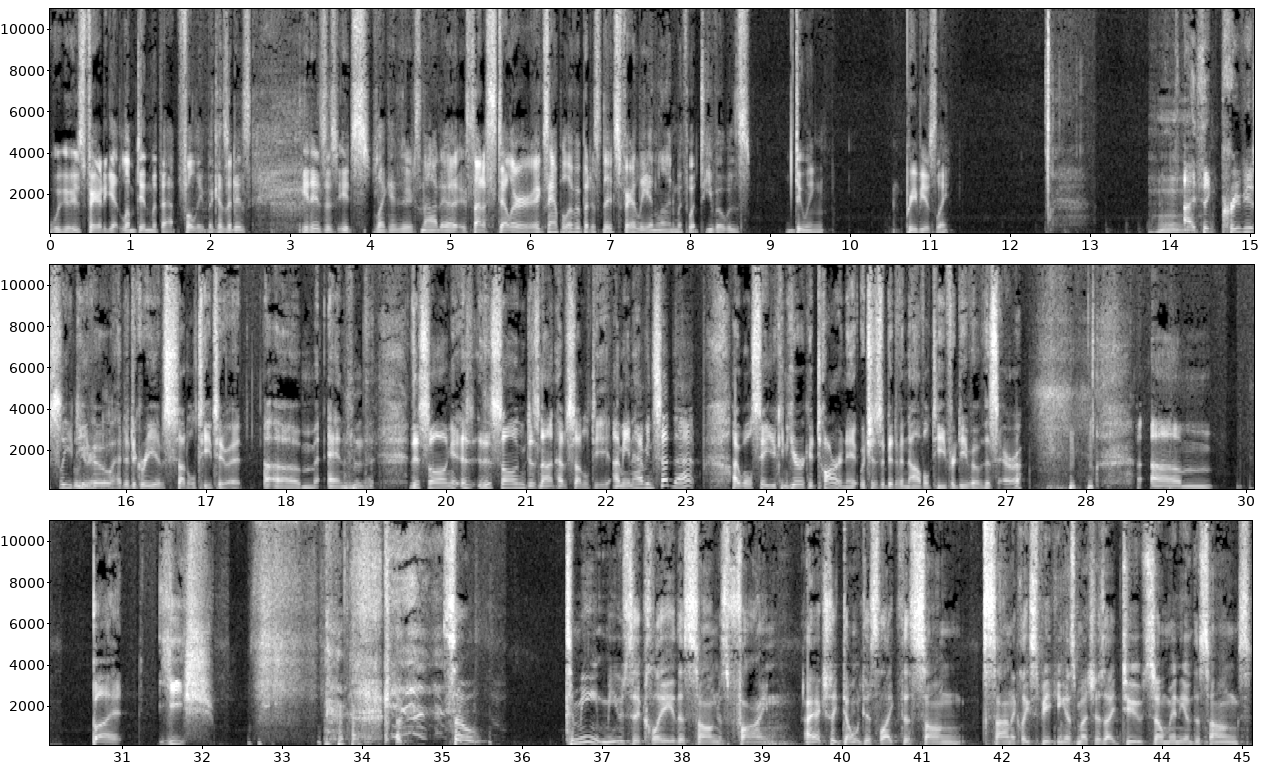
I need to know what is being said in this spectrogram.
is fair to get lumped in with that fully because it is, it is, it's like it's not a, it's not a stellar example of it, but it's it's fairly in line with what Devo was doing previously. Hmm. I think previously Devo had a degree of subtlety to it, um, and this song this song does not have subtlety. I mean, having said that, I will say you can hear a guitar in it, which is a bit of a novelty for Devo of this era. um, but yeesh. so to me musically this song is fine i actually don't dislike this song sonically speaking, as much as I do so many of the songs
